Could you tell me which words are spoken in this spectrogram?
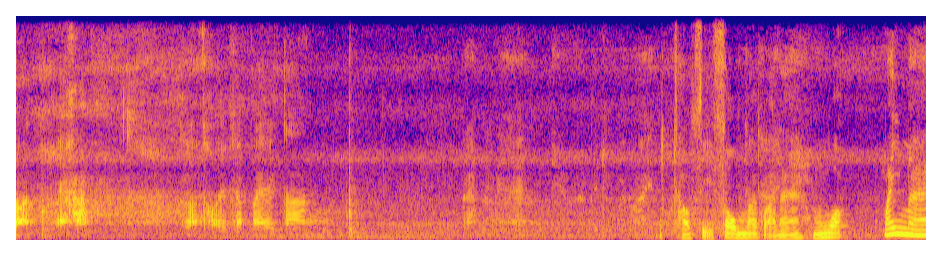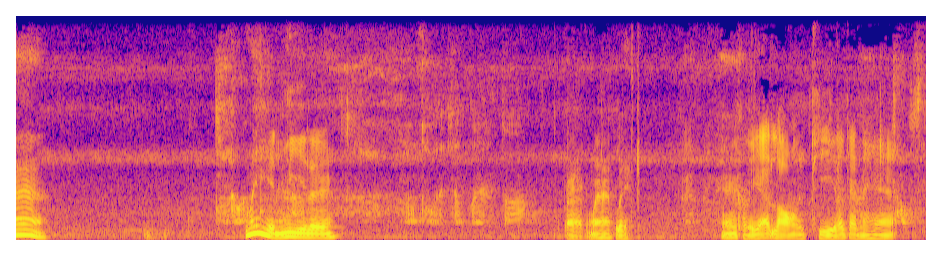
ก่อนนะครับ เราถอยกลับไปตั้งแป๊บนึงนะฮะ เดี๋ยวไปดูกันว่าไอ้ตัวชอบสีส้มมากกว่านะหมวกไม่มา ไม่เห็นมีเลย เราถอยกลับไปตั้งแปลกมากเลยงั้นขออนุญาตลองอีกทีแล้วกันนะฮะ ชอบสี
